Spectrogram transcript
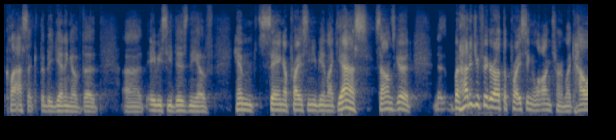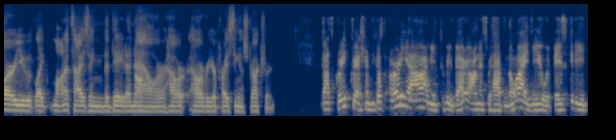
classic. The beginning of the uh, ABC Disney of him saying a price and you being like, "Yes, sounds good." But how did you figure out the pricing long term? Like, how are you like monetizing the data now, or how however your pricing is structured? That's a great question because early on, I mean, to be very honest, we have no idea. We basically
